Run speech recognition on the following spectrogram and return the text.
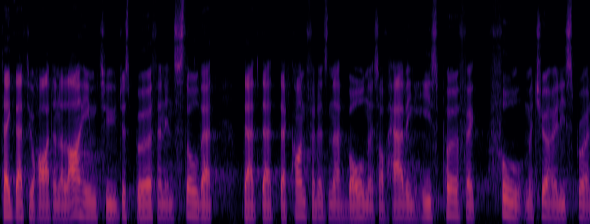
take that to heart and allow Him to just birth and instill that that, that, that confidence and that boldness of having His perfect, full, mature Holy Spirit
